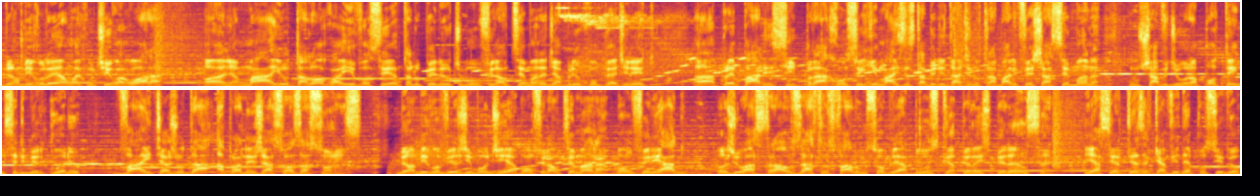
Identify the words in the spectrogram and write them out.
Meu amigo Leão, é contigo agora. Olha, maio tá logo aí, você entra no penúltimo final de semana de abril com o pé direito ah, Prepare-se para conseguir mais estabilidade no trabalho e fechar a semana com chave de ouro. A potência de Mercúrio vai te ajudar a planejar suas ações. Meu amigo Virgem, bom dia, bom final de semana, bom feriado. Hoje o astral, os astros falam sobre a busca pela esperança e a certeza que a vida é possível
